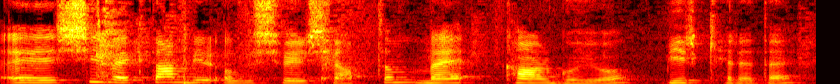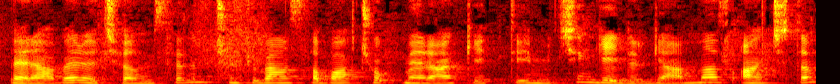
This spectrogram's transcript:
Ee, Şivek'ten bir alışveriş yaptım ve kargoyu bir kere de beraber açalım istedim. Çünkü ben sabah çok merak ettiğim için gelir gelmez açtım.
